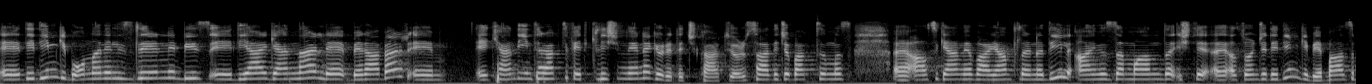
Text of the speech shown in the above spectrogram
e, dediğim gibi onun analizlerini biz e, diğer genlerle beraber e, kendi interaktif etkileşimlerine göre de çıkartıyoruz. Sadece baktığımız e, altıgen ve varyantlarına değil, aynı zamanda işte e, az önce dediğim gibi bazı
